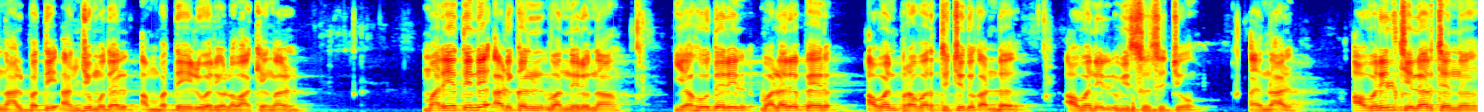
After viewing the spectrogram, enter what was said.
നാൽപ്പത്തി അഞ്ച് മുതൽ അമ്പത്തേഴ് വരെയുള്ള വാക്യങ്ങൾ. മറിയത്തിന്റെ അടുക്കൽ വന്നിരുന്ന യഹൂദരിൽ വളരെ പേർ അവൻ പ്രവർത്തിച്ചത് കണ്ട് അവനിൽ വിശ്വസിച്ചു. എന്നാൽ അവരിൽ ചിലർ ചെന്ന്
